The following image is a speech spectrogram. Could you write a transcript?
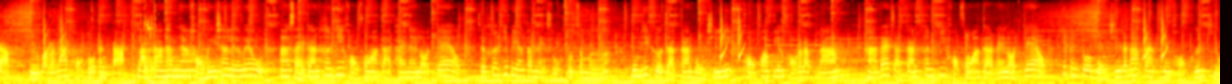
จักรหรือปรับระนาบของโต๊ะต่างๆ หลักการทำงานของ Precision Level อาศัยการเคลื่อนที่ของฟองอากาศภายในหลอดแก้ว จะเคลื่อนที่ไปยังตำแหน่งสูงสุดเสมอ มุมที่เกิดจากการบ่งชี้ของความเอียงของระดับน้ำ หาได้จากการเคลื่อนที่ของฟองอากาศในหลอดแก้ว ที่เป็นตัวบ่งชี้ระนาบการเอียงของพื้นผิว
